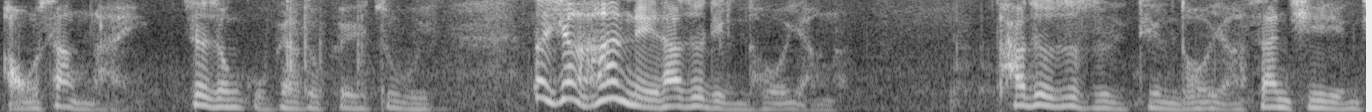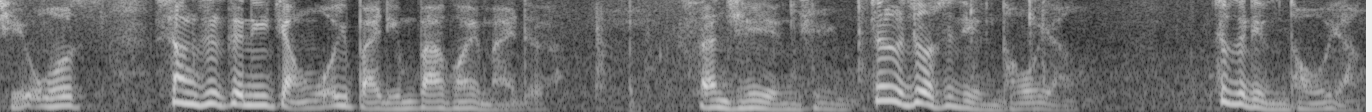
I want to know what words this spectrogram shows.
熬上来。这种股票都可以注意。那像汉磊，它是领头羊了，它就是属领头羊，三七零七。我上次跟你讲，我一百零八块买的三七零七，这个就是领头羊，这个领头羊，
